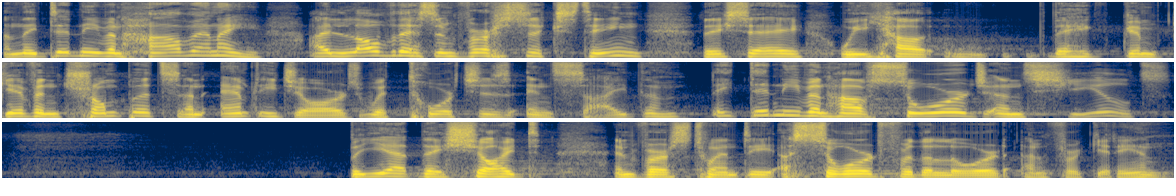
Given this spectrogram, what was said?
And they didn't even have any. I love this in verse 16. They say, we have, They've been given trumpets and empty jars with torches inside them. They didn't even have swords and shields. But yet they shout in verse 20, a sword for the Lord and for Gideon.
